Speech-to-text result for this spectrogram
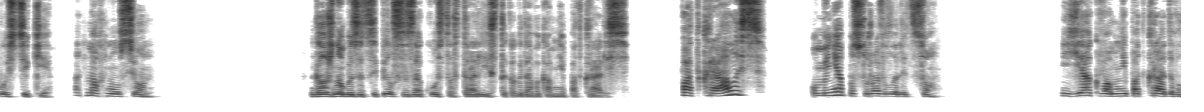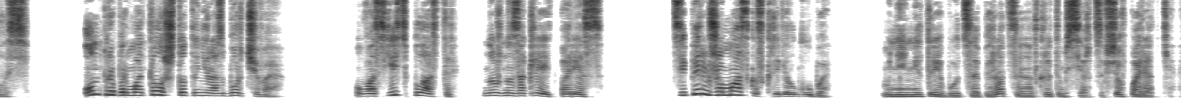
«Пустяки», — отмахнулся он. Должно быть, зацепился за куст астралиста, когда вы ко мне подкрались. «Подкралась?» У меня посуровило лицо. Я к вам не подкрадывалась. Он пробормотал что-то неразборчивое. «У вас есть пластырь? Нужно заклеить порез». Теперь уже маска скривил губы. «Мне не требуется операция на открытом сердце, все в порядке».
